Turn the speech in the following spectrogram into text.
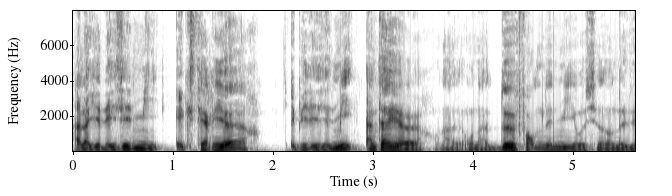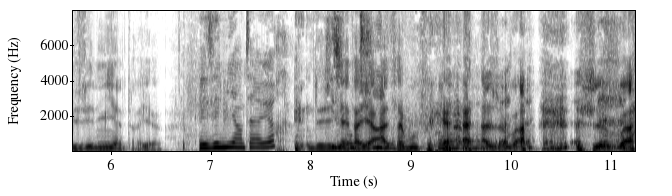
Alors il y a des ennemis extérieurs, et puis des ennemis intérieurs. On a, on a deux formes d'ennemis aussi. On a des ennemis intérieurs. Les ennemis intérieurs Des ennemis intérieurs. Ah, ça vous fait. je vois, je vois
